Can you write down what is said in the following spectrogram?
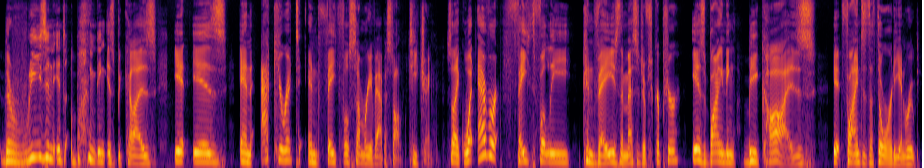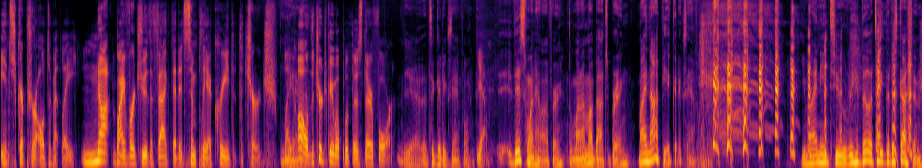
The reason it's binding is because it is an accurate and faithful summary of apostolic teaching. So, like, whatever faithfully conveys the message of Scripture is binding because it finds its authority and root in Scripture ultimately, not by virtue of the fact that it's simply a creed that the church, like, Yeah. oh, the church came up with this, therefore. Yeah, that's a good example. Yeah. This one, however, the one I'm about to bring, might not be a good example. you might need to rehabilitate the discussion.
